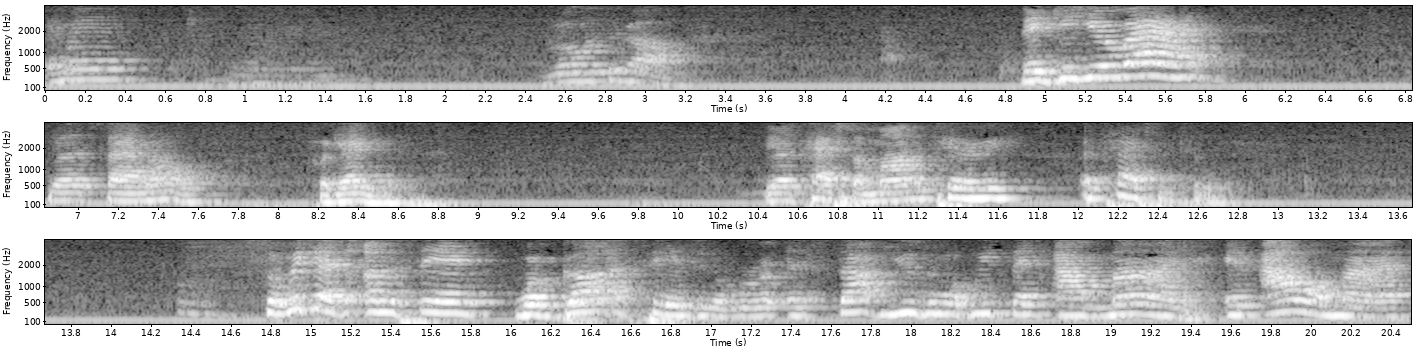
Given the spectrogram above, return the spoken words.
Amen. Glory to God. They give you a ride. No, that's five dollars for gas. They attach a monetary attachment to it. So we got to understand what God says in the word and stop using what we think our mind in our mind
